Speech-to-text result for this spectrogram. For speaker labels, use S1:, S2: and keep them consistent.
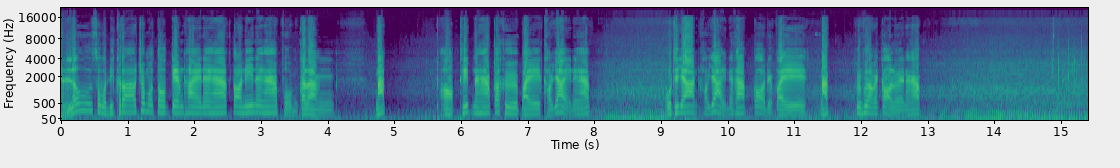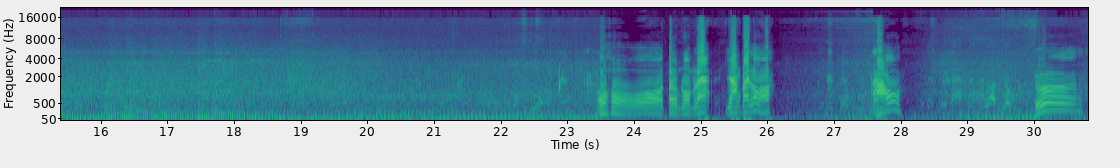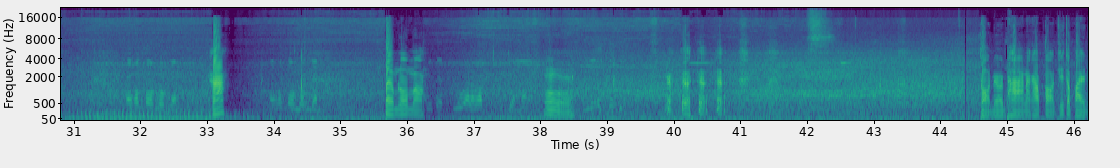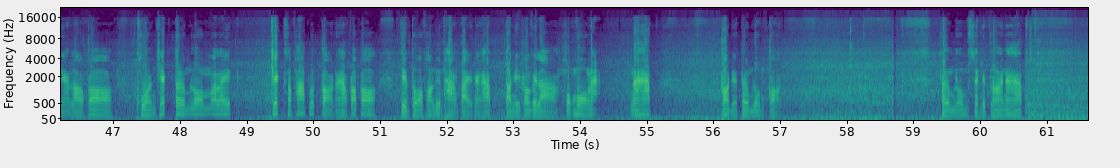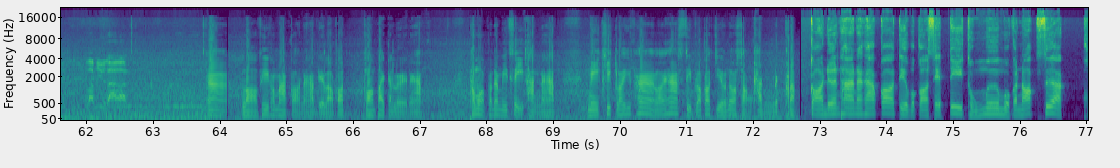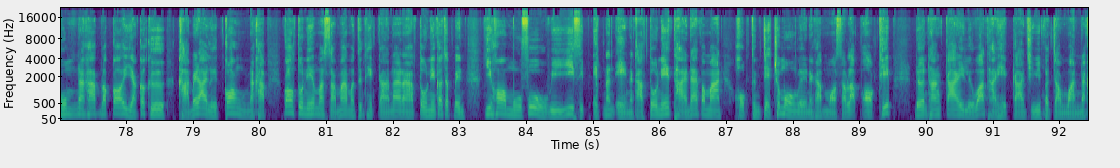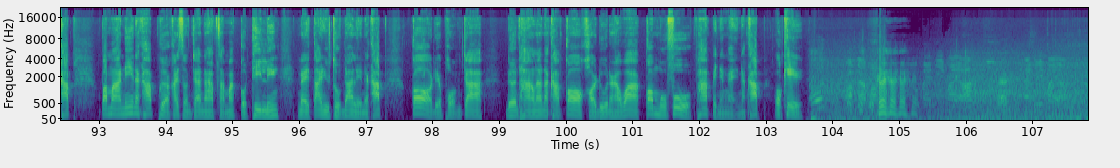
S1: ฮัลโหล สวัสดีครับช่องโมโตเกมไทยนะครับ ตอนนี้นะครับผมกำลังนัดออกทริปนะครับ ก็คือไปเขาใหญ่นะครับ อุทยานเขาใหญ่นะครับ ก็เดี๋ยวไปนัดเพื่อนๆไว้ก่อนเลยนะครับ โอ้โห เติมลมแล้วยางไปแล้วเหรอ เอา
S2: รอบเดียว
S1: เออ
S2: ใครเขาเติมลมกัน
S1: ฮะ
S2: ใครเขาเติมลมกัน
S1: เติมลมเหรอ
S2: มีแต่รั่วแล้วก็เปลี่ยนใหม่
S1: อืม
S2: นี่
S1: ก่อนเดินทางนะครับ ก่อนที่จะไปเนี่ย เราก็ควรเช็คเติมลมอะไรเช็คสภาพรถก่อนนะครับแล้วก็เตรียมตัวพร้อมเดินทางไปนะครับ ตอนนี้ก็เวลา6โมงแล้วนะครับ ก็เดี๋ยวเติมลมก่อนเติมลมเสร็จเรียบร้อยนะครับ
S2: รอพี่อยู่ร้านก่อน
S1: อ่ารอพี่เข้ามาก่อนนะครับ เดี๋ยวเราก็พร้อมไปกันเลยนะครับ ทั้งหมดก็จะมี 4 คันนะครับ มีคลิก 125 150 แล้วก็จิโอโน่2คันนะครับ
S3: ก่อนเดินทางนะครับ ก็เตรียมอุปกรณ์เซฟตี้ถุงมือหมวกกันน็อกเสื้อ คลุมนะครับแล้วก็อีกอย่างก็คือขาดไม่ได้เลยกล้องนะครับกล้องตัวนี้มันสามารถบันทึกเหตุการณ์ได้นะครับ ตัวนี้ก็จะเป็นยี่ห้อ m o f u V21 นั่นเองนะครับตัวนี้ถ่ายได้ประมาณ 6-7 ชั่วโมงเลยนะครับเหมาะสำหรับออกทริปเดินทางไกลหรือว่าถ่ายเหตุการณ์ชีวิตประจำวันนะครับประมาณนี้นะครับเผื่อใครสนใจนะครับสามารถกดที่ลิงก์ในใต้ YouTube ได้เลยนะครับก็เดี๋ยวผมจะเดินทางแล้วนะครับ ก็คอยดูนะครับว่ากล้องมูฟูภาพเป็นยังไงนะครับ โอเค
